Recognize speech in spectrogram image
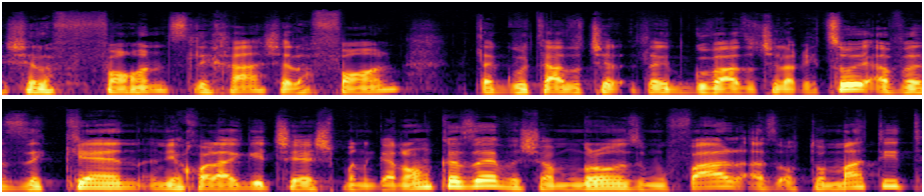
של הפון, סליחה, של הפון, לקבוצה הזאת של, לתגובה הזאת של הריצוי, אבל זה כן, אני יכול להגיד שיש מנגנון כזה, ושהמנגנון הזה מופעל, אז אוטומטית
